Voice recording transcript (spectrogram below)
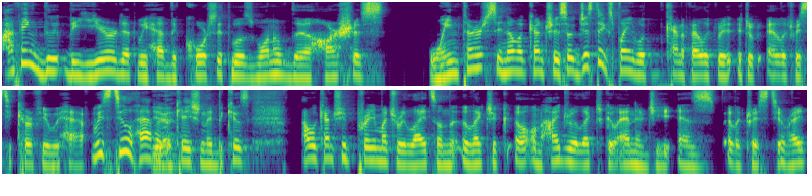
I think the, the year that we had the course, it was one of the harshest winters in our country. So just to explain what kind of electric- electricity curfew we have, we still have it occasionally because our country pretty much relies on electric uh, on hydroelectrical energy as electricity, right?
